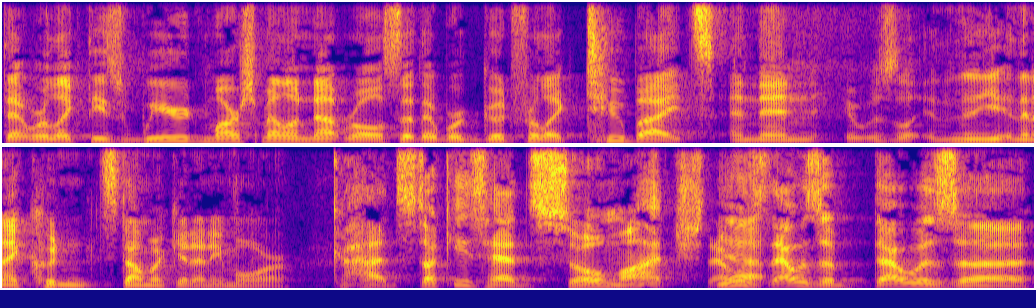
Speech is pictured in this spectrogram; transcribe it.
that were like these weird marshmallow nut rolls that, that were good for like two bites, and then it was, and then, and then I couldn't stomach it anymore. God, Stuckey's had so much. That Yeah. was that was a that was a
